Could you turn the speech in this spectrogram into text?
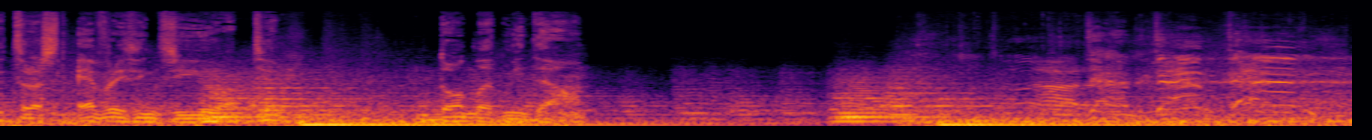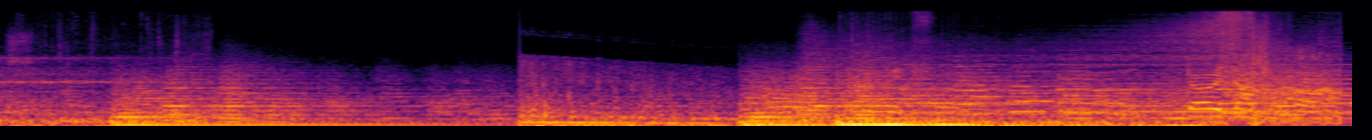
trust everything to you, Tim. Don't let me down. Damn, damn, damn! Wait for it. Go jump across.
